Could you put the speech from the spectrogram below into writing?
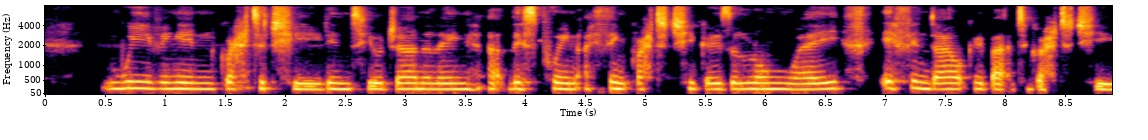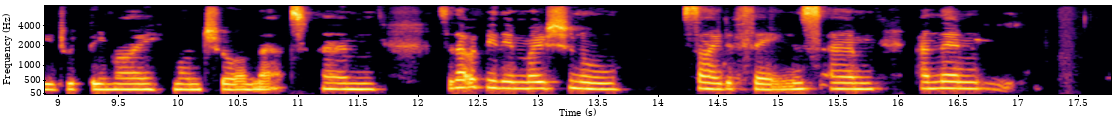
weaving in gratitude into your journaling at this point, I think gratitude goes a long way. If in doubt, go back to gratitude, would be my mantra on that. Um, so that would be the emotional side of things. Um, and then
